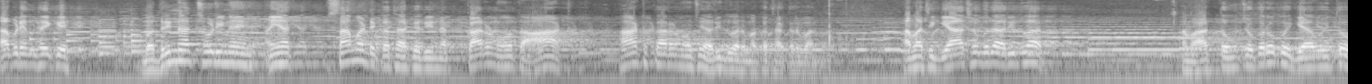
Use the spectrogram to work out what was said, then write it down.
આપણે એમ થાય કે બદ્રીનાથ છોડીને અહીંયા શા માટે કથા કરી? એના કારણો હતા આઠ. આઠ કારણો છે હરિદ્વારમાં કથા કરવાના. આમાંથી ગયા છો બધા હરિદ્વાર? આમ હાથ તો ઊંચો કરો, કોઈ ગયા હોય તો.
